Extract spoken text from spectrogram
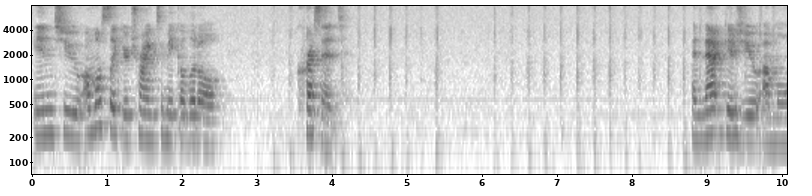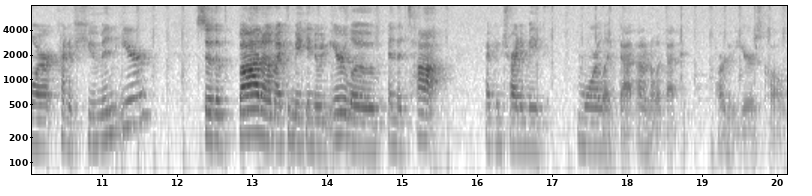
into almost like you're trying to make a little crescent. And that gives you a more kind of human ear. So the bottom I can make into an earlobe and the top I can try to make more like that. I don't know what that part of the ear is called.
